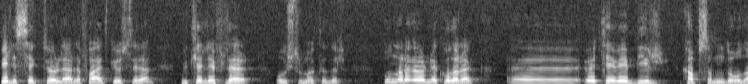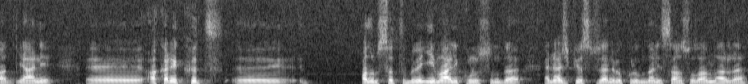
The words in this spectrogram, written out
belli sektörlerde faaliyet gösteren mükellefler oluşturmaktadır. Bunlara örnek olarak e, ÖTV1 kapsamında olan yani akaryakıt alım satımı ve imali konusunda Enerji Piyasası Düzenleme Kurumu'ndan lisans olanlarla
